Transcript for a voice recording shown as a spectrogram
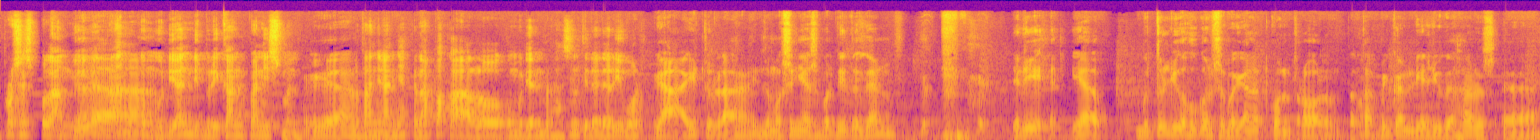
proses pelanggaran Iya. kemudian diberikan punishment. iya. Pertanyaannya kenapa kalau kemudian berhasil tidak ada reward? Ya itulah, itu maksudnya seperti itu kan. Jadi ya betul juga hukum sebagai alat kontrol, tetapi kan dia juga harus eh,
